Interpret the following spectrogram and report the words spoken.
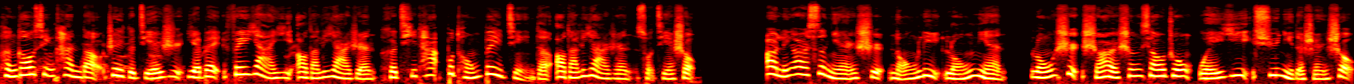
很高兴看到这个节日也被非亚裔澳大利亚人和其他不同背景的澳大利亚人所接受。二零二四年是农历龙年，龙是十二生肖中唯一虚拟的神兽，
